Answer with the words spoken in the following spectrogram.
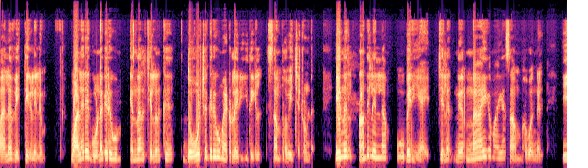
പല വ്യക്തികളിലും വളരെ ഗുണകരവും എന്നാൽ ചിലർക്ക് ദോഷകരവുമായിട്ടുള്ള രീതിയിൽ സംഭവിച്ചിട്ടുണ്ട്. എന്നാൽ അതിലെല്ലാം ഉപരിയായി ചില നിർണായകമായ സംഭവങ്ങൾ ഈ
